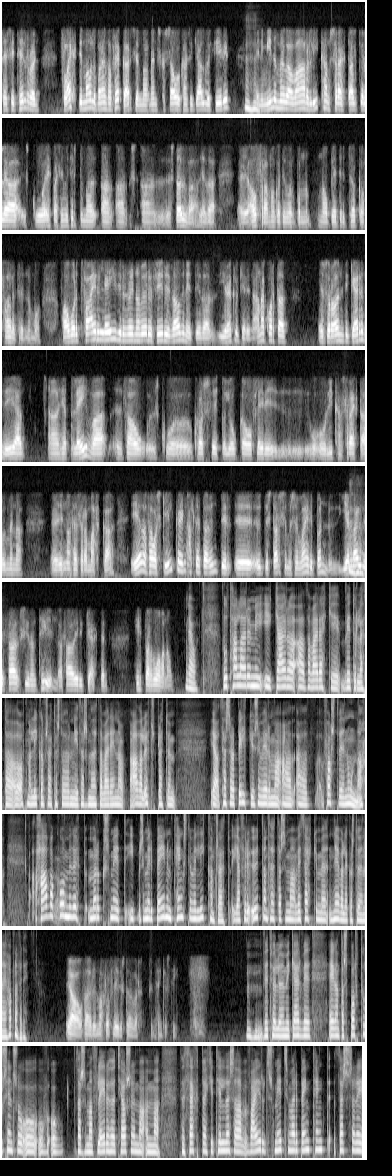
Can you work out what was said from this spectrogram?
þessi tilraun flækti máli bara ennþá frekar sem að mennska sáu kannski ekki alveg fyrir. En í mínum huga var líkamsrækt algjörlega sko, eitthvað sem við þurftum að, að, að, að stöðva eða uh, áfram þá við vorum búin að ná betri tök á faraldrinum og þá voru tvær leiðir raun að veru fyrir ráðuniti eða í reglugerðinu, annarkvort að eins og ráðuniti gerði að, að hérna, leifa uh, þá sko, crossfit og jóka og fleiri uh, og, og líkansrækt almenna uh, innan þessara marka eða þá að skilga inn allt þetta undir, undir starfsemi sem væri bönnuð. Ég lagði það síðan til að það er í gert en hitt var það ofan á. Já, þú talaður um í, í gæra að það væri ekki viturlegt að, að opna líkamsrættastöðurinn í þar sem þetta væri eina aðal uppsprettum já, þessara bylgju sem við erum að, að fást við núna. Hafa komið upp mörg smitt sem er í beinum tengslum við líkamsrætt, já, fyrir utan þetta sem við þekkjum með nefalega stöðuna í Hafnafyrði? Já, það eru nokkra fleiri stöðvar sem tengjast í. Mm Við töluðum í gær við eiganda sporthúsins og, og, og, og þar sem að fleiri höfðu tjásum um, um að þau þekktu ekki til þess að væru smitt sem væri beintengt þessari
